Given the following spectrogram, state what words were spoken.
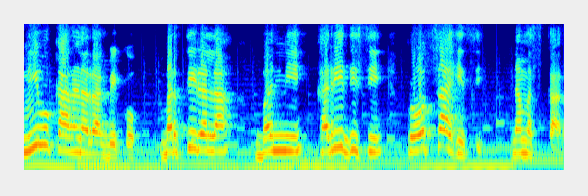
ನೀವು ಕಾರಣರಾಗಬೇಕು. ಬರ್ತೀರಲ್ಲ? ಬನ್ನಿ ಖರೀದಿಸಿ ಪ್ರೋತ್ಸಾಹಿಸಿ. ನಮಸ್ಕಾರ.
